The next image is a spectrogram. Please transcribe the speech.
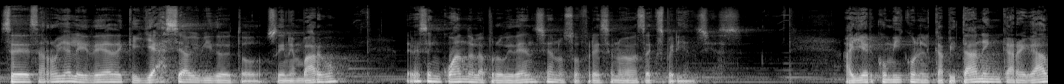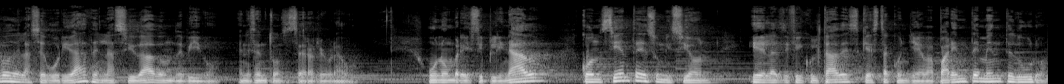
se desarrolla la idea de que ya se ha vivido de todo. Sin embargo, de vez en cuando la providencia nos ofrece nuevas experiencias. Ayer comí con el capitán encargado de la seguridad en la ciudad donde vivo. En ese entonces era Río Bravo. Un hombre disciplinado, consciente de su misión y de las dificultades que ésta conlleva. Aparentemente duro,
